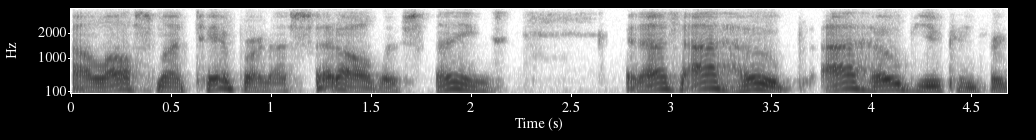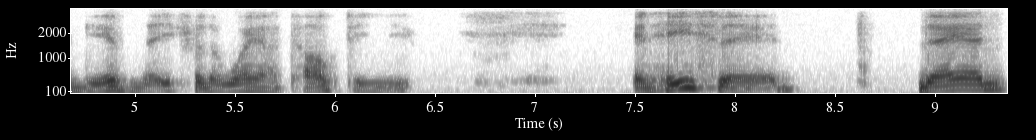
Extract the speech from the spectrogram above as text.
I lost my temper, and I said all those things. And I said, I hope, I hope you can forgive me for the way I talked to you. And he said, Dad,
